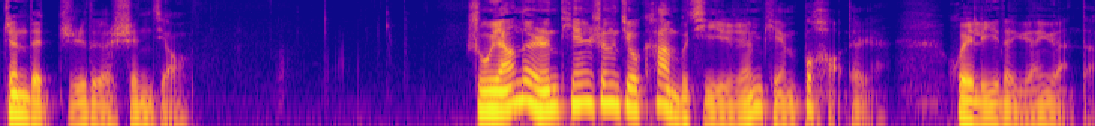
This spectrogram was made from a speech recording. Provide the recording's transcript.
真的值得深交。属羊的人天生就看不起人品不好的人。会离得远远的。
